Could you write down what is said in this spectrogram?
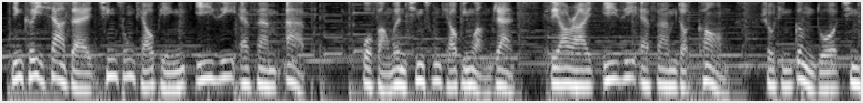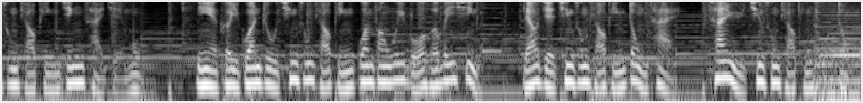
您可以下载轻松调频 Easy FM App。或访问轻松调频网站 c r i e z f m dot com 收听更多轻松调频精彩节目。您也可以关注轻松调频官方微博和微信，了解轻松调频动态，参与轻松调频活动。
